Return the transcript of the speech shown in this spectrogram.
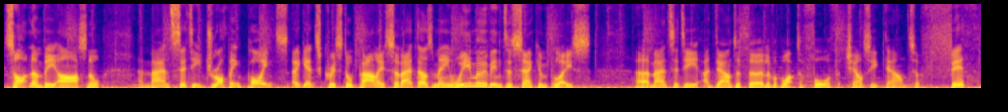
Tottenham beat Arsenal, and Man City dropping points against Crystal Palace. So that does mean we move into second place. Uh, Man City down to third, Liverpool up to fourth, Chelsea down to fifth.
